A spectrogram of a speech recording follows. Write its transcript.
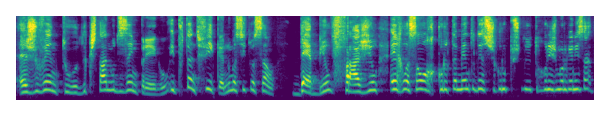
a juventude que está no desemprego e, portanto, fica numa situação débil, frágil em relação ao recrutamento desses grupos de terrorismo organizado.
